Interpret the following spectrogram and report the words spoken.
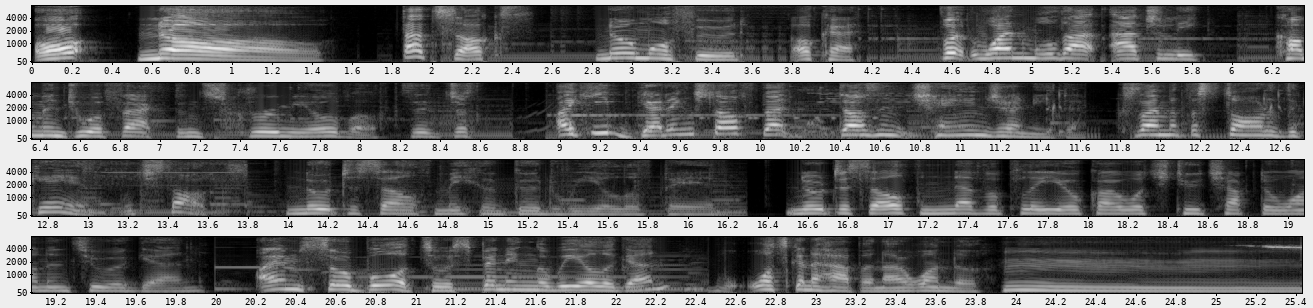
Oh, no. That sucks. No more food. Okay. But when will that actually come into effect and screw me over? Is it just... I keep getting stuff that doesn't change anything. Because I'm at the start of the game, which sucks. Note to self, make a good wheel of pain. Note to self, never play Yokai Watch 2 Chapter 1 and 2 again. I am so bored, so we're spinning the wheel again? What's gonna happen, I wonder? Hmm...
